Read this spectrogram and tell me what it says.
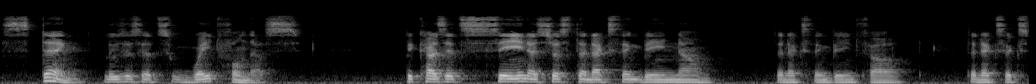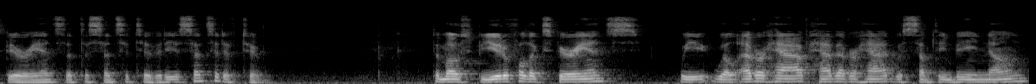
sting, loses its weightfulness, because it's seen as just the next thing being known, the next thing being felt the next experience that the sensitivity is sensitive to. The most beautiful experience we will ever have, have ever had with something being known.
